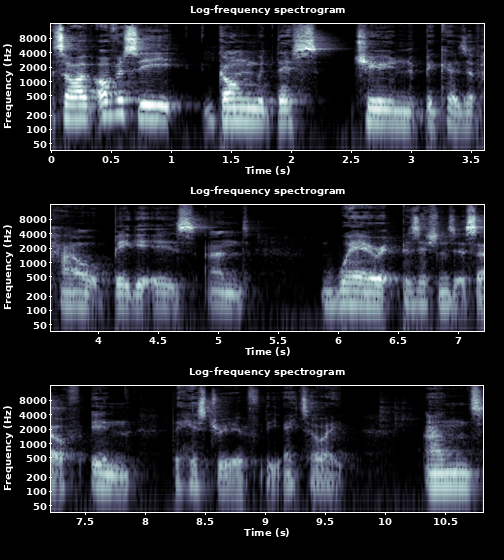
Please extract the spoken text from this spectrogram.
so I've obviously gone with this tune because of how big it is and where it positions itself in the history of the 808. And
